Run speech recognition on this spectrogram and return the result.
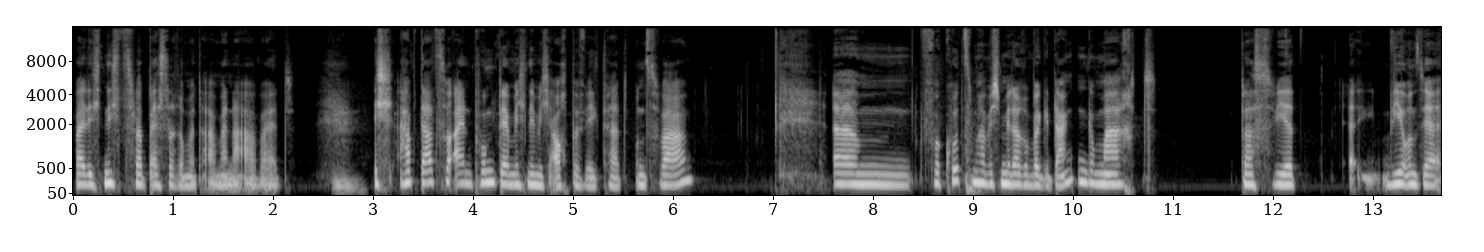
weil ich nichts verbessere mit meiner Arbeit. Ich habe dazu einen Punkt, der mich nämlich auch bewegt hat. Und zwar, ähm, vor kurzem habe ich mir darüber Gedanken gemacht, dass wir äh, wir uns ja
